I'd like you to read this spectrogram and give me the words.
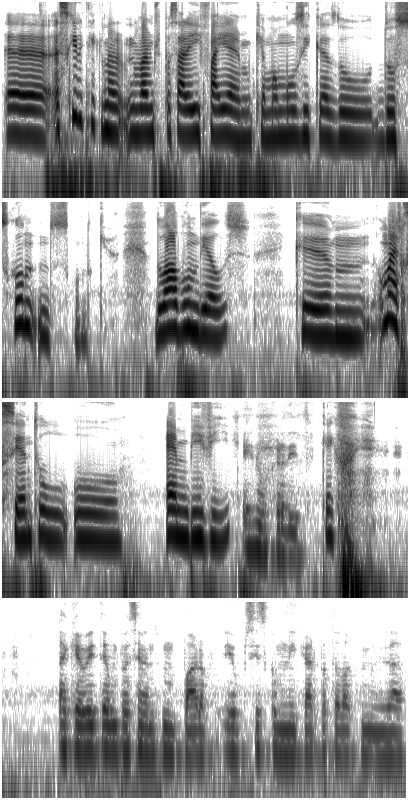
eh, a seguir o que é que nós vamos passar a If I Am, que é uma música do, do segundo, do segundo quê? do álbum deles, que hum, o mais recente, o, o MBV, Eu não acredito. que é que foi? Acabei de ter um pensamento muito parvo. Eu preciso comunicar para toda a comunidade.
